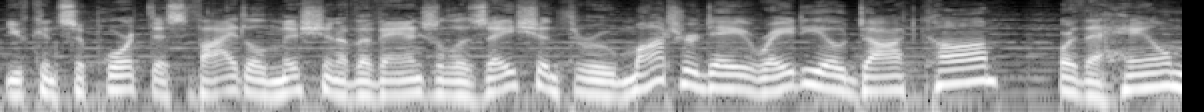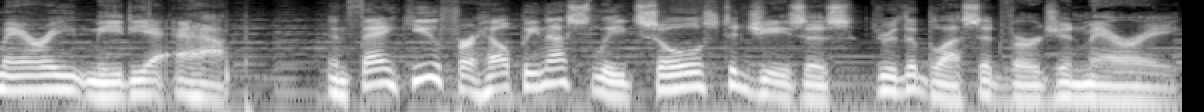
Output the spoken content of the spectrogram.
You can support this vital mission of evangelization through materdeiradio.com or the Hail Mary Media app. And thank you for helping us lead souls to Jesus through the Blessed Virgin Mary.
